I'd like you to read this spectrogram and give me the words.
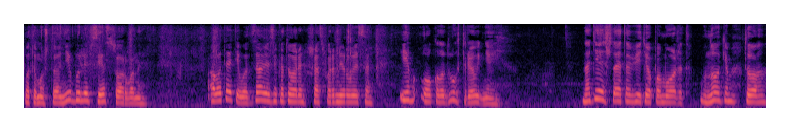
потому что они были все сорваны. А вот эти вот завязи, которые сейчас формируются, им около двух-трех дней. Надеюсь, что это видео поможет многим, кто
